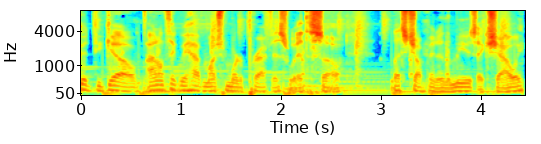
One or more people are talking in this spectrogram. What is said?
good to go. I don't think we have much more to preface with, so let's jump into the music, shall we?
